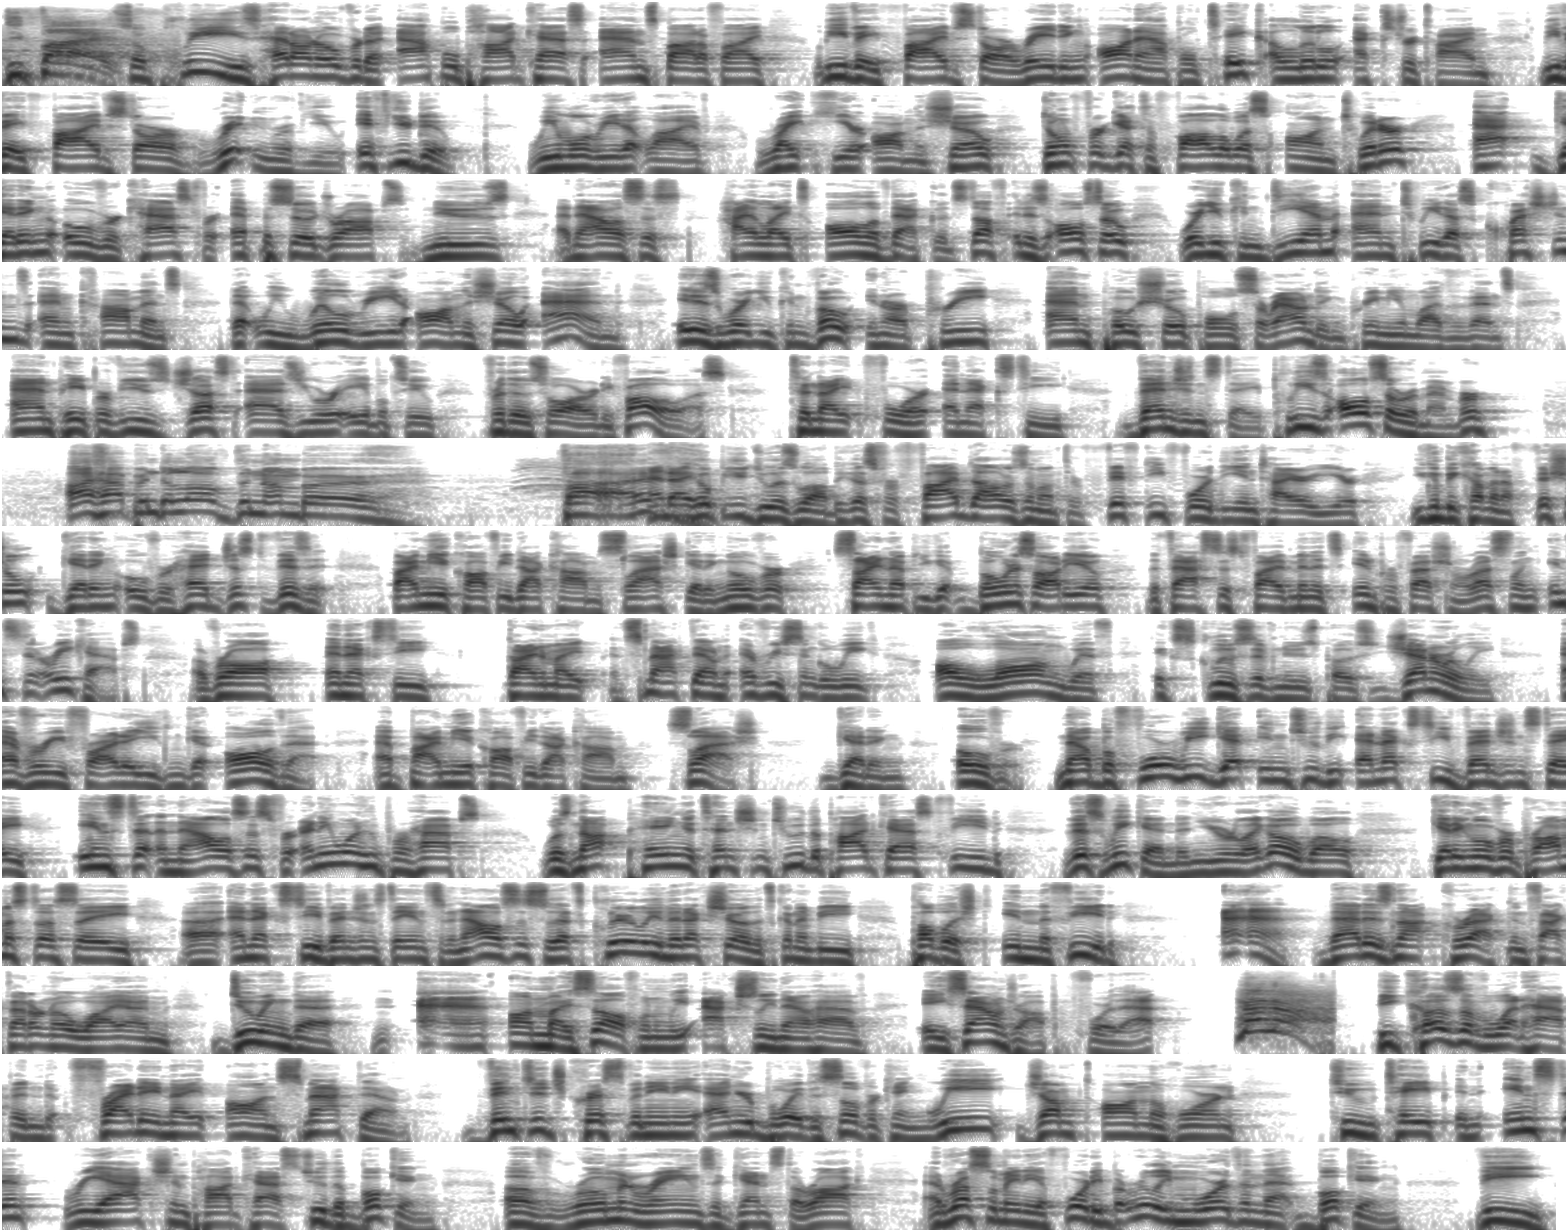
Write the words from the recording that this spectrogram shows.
Defy. So please head on over to Apple Podcasts and Spotify. Leave a five star rating on Apple. Take a little extra time. Leave a five star written review. If you do, we will read it live right here on the show. Don't forget to follow us on Twitter at Getting Overcast for episode drops, news, analysis, highlights, all of that good stuff. It is also where you can DM and tweet us questions and comments that we will read on the show. And it is where you can vote in our pre and post show polls surrounding premium live events and pay per views, just as you were able to for those who already follow us tonight for NXT Vengeance Day. Please also remember I happen to love the number five. And I hope you do as well, because for $5 a month or 50 for the entire year, you can become an official Getting Overhead. Just visit buymeacoffee.com slash getting over. Sign up, you get bonus audio, the fastest five minutes in professional wrestling, instant recaps of Raw, NXT, Dynamite, and SmackDown every single week, along with exclusive news posts generally every Friday. You can get all of that at buymeacoffee.com slash getting over. Now, before we get into the NXT Vengeance Day instant analysis for anyone who perhaps was not paying attention to the podcast feed this weekend and you were like, oh, well, Getting Over promised us a uh, NXT Vengeance Day instant analysis, so that's clearly the next show that's going to be published in the feed. Uh-uh, that is not correct. In fact, I don't know why I'm doing the uh-uh on myself when we actually now have a sound drop for that. No, no. Because of what happened Friday night on SmackDown, vintage Chris Vannini and your boy, the Silver King, we jumped on the horn to tape an instant reaction podcast to the booking of Roman Reigns against The Rock at WrestleMania 40, but really more than that booking, the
